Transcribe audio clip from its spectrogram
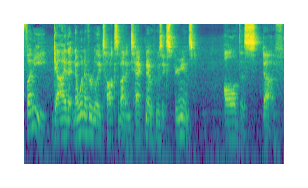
funny guy that no one ever really talks about in techno who's experienced all of this stuff.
